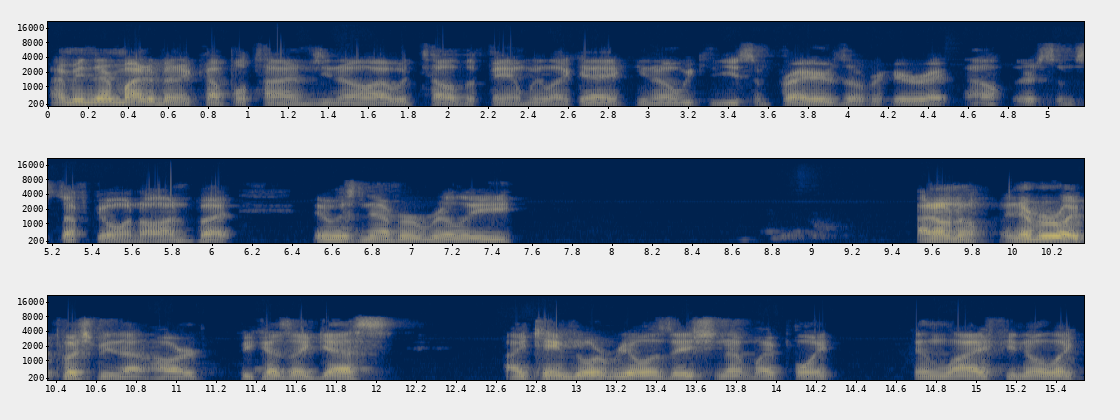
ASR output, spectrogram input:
I mean, there might have been a couple times. You know, I would tell the family like, hey, you know, we could use some prayers over here right now. There's some stuff going on, but it was never really. I don't know. It never really pushed me that hard because I guess I came to a realization at my point in life. You know, like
